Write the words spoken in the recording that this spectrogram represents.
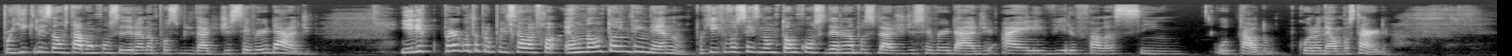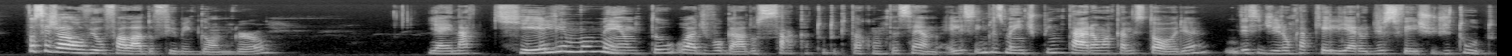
Por que, que eles não estavam considerando a possibilidade de ser verdade? E ele pergunta pro policial, ela fala, eu não tô entendendo. Por que, que vocês não estão considerando a possibilidade de ser verdade? Aí ele vira e fala assim, o tal do Coronel Mostarda. Você já ouviu falar do filme Gone Girl? E aí, naquele momento, o advogado saca tudo que tá acontecendo. Eles simplesmente pintaram aquela história e decidiram que aquele era o desfecho de tudo.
